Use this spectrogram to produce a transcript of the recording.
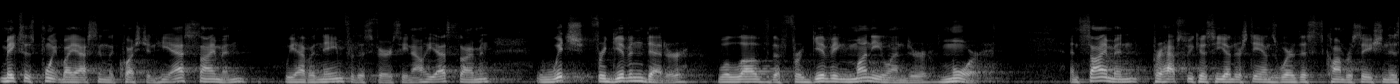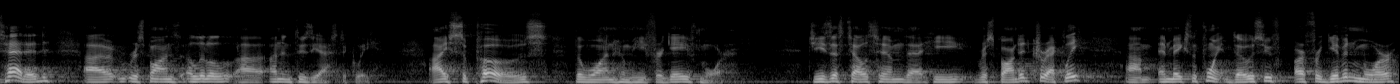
makes his point by asking the question. He asks Simon, we have a name for this Pharisee now, he asks Simon, which forgiven debtor will love the forgiving moneylender more? And Simon, perhaps because he understands where this conversation is headed, uh, responds a little uh, unenthusiastically. I suppose the one whom he forgave more. Jesus tells him that he responded correctly um, and makes the point those who are forgiven more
